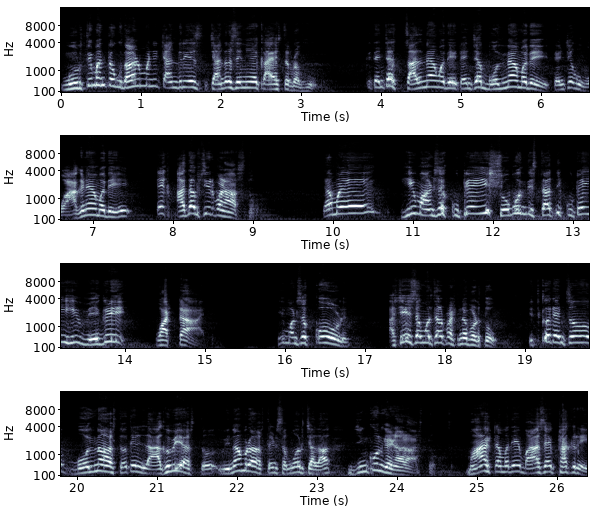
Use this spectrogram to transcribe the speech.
मूर्तिमंत उदाहरण म्हणजे चांद्रीय चांद्रसेनी काय असतं प्रभू? की त्यांच्या चालण्यामध्ये त्यांच्या बोलण्यामध्ये त्यांच्या वागण्यामध्ये एक आदबशीरपणा असतो. त्यामुळे ही माणसं कुठेही शोभून दिसतात ती कुठेही ही वेगळी वाटतात. ही माणसं कोण? असेही समोरच्याला प्रश्न पडतो. इतकं त्यांचं बोलणं असतं ते लाघवी असतं विनम्र असतं आणि समोरच्याला जिंकून घेणारं असतं. महाराष्ट्रामध्ये बाळासाहेब ठाकरे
